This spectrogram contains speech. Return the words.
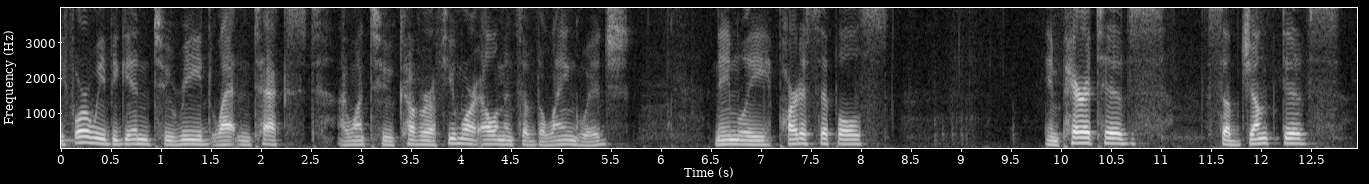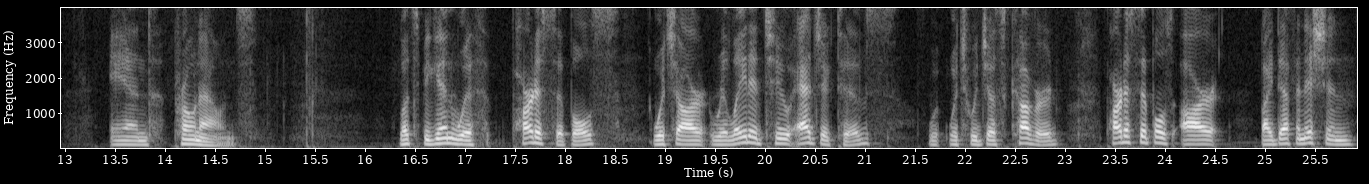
Before we begin to read Latin text, I want to cover a few more elements of the language, namely participles, imperatives, subjunctives, and pronouns. Let's begin with participles, which are related to adjectives, which we just covered. Participles are, by definition,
